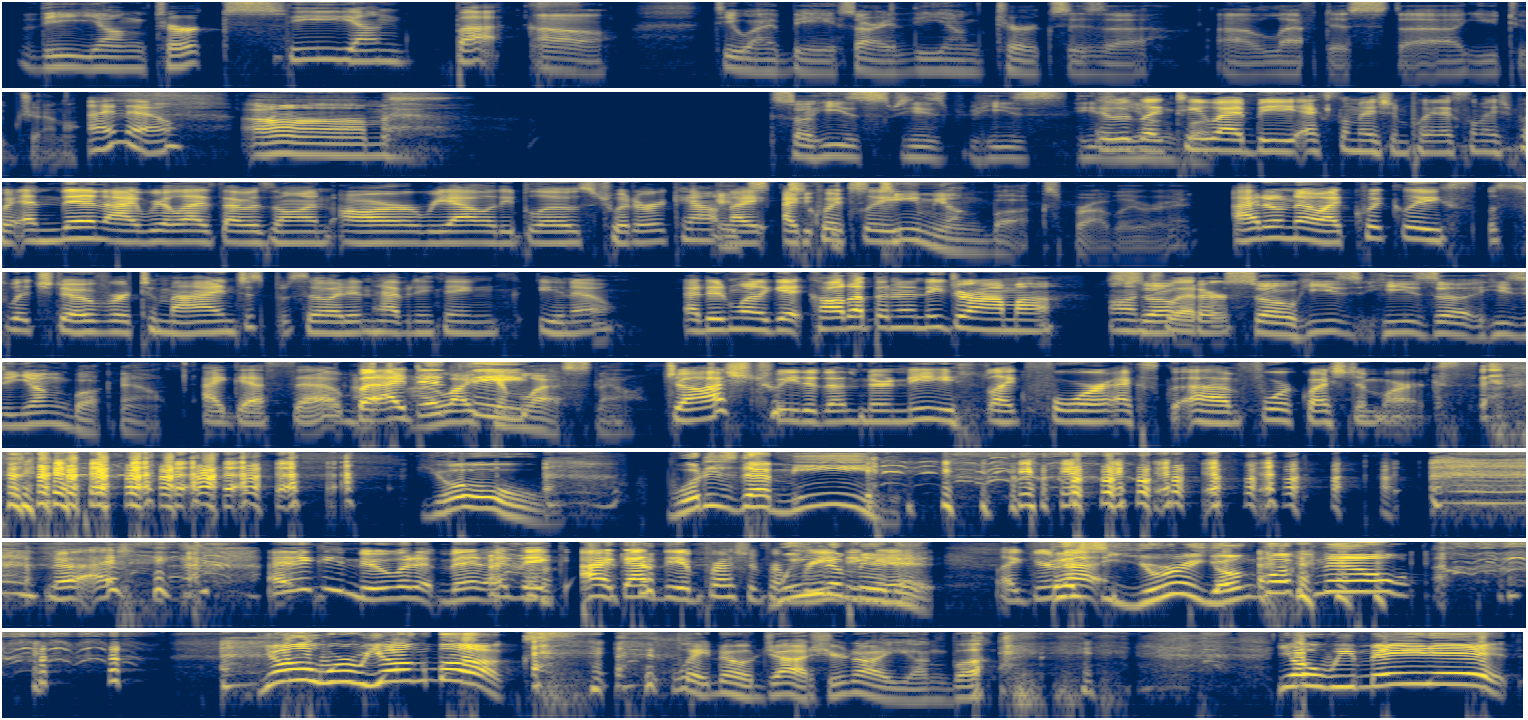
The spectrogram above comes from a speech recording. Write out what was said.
The Young Turks. the Young Bucks. Oh, TYB. Sorry, The Young Turks is a, a leftist uh, YouTube channel. I know. Um. So he's he's he's he's. it was like. TYB exclamation point exclamation point, and then I realized I was on our Reality Blows Twitter account. And I, It's I t- it's quickly, Team Young Bucks, probably right. I don't know, I quickly s- switched over to mine just so I didn't have anything, you know, I didn't want to get caught up in any drama on so, Twitter. So he's he's a he's a young buck now. I guess so, but I, did like see him less now. Josh tweeted underneath like four ex- uh, four question marks. Yo, what does that mean? no, I think I think he knew what it meant. I think I got the impression from Wait a reading minute. it. Like you're not. you're a young buck now? Yo, we're young bucks. Wait, no, Josh, you're not a young buck. Yo, we made it.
